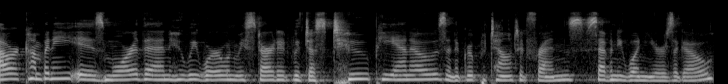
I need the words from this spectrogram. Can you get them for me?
Our company is more than who we were when we started with just two pianos and a group of talented friends 71 years ago.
